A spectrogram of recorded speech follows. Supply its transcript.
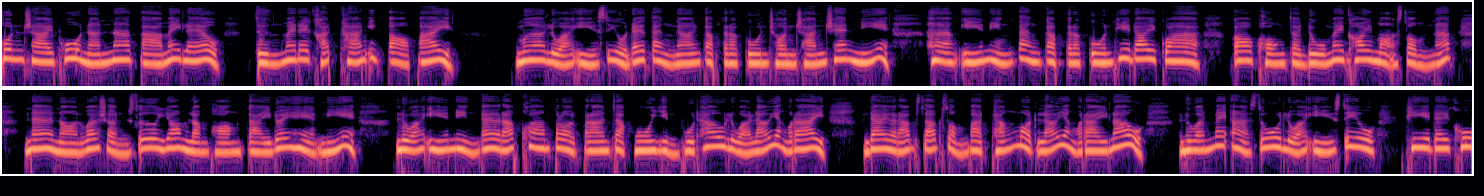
คุณชายผู้นั้นหน้าตาไม่เลวจึงไม่ได้คัดค้านอีกต่อไป เมื่อหลัวอีสิวได้แต่งงานกับตระกูลชนชั้นเช่นนี้ หากอีหนิงแต่งกับตระกูลที่ด้อยกว่า ก็คงจะดูไม่ค่อยเหมาะสมนัก แน่นอนว่าเฉินซื่อย่อมลำพองใจด้วยเหตุนี้ หลัวอีหนิงได้รับความโปรดปรานจากฮูหยินผู้เท่าหลัวแล้วอย่างไร ได้รับทรัพย์สมบัติทั้งหมดแล้วอย่างไรเล่าล้วนไม่อาจสู้หลัวอีซิวที่ได้คู่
